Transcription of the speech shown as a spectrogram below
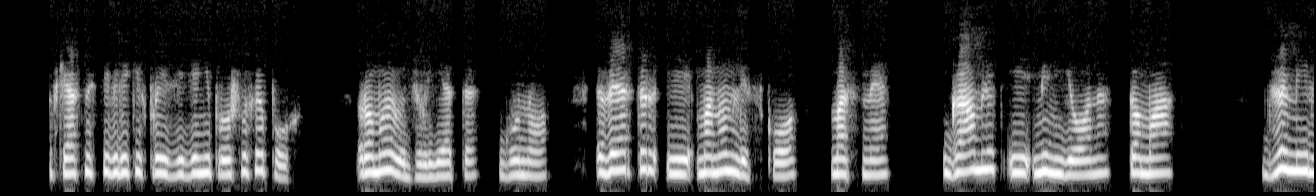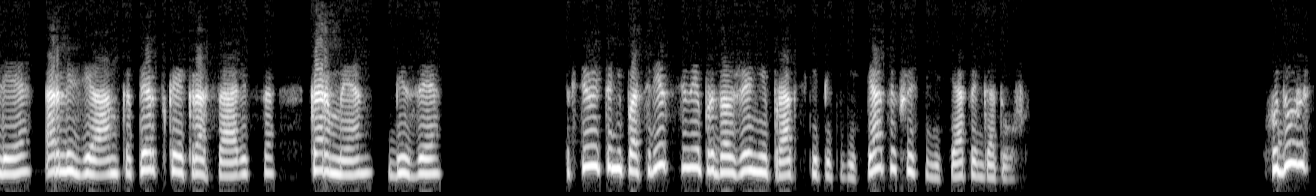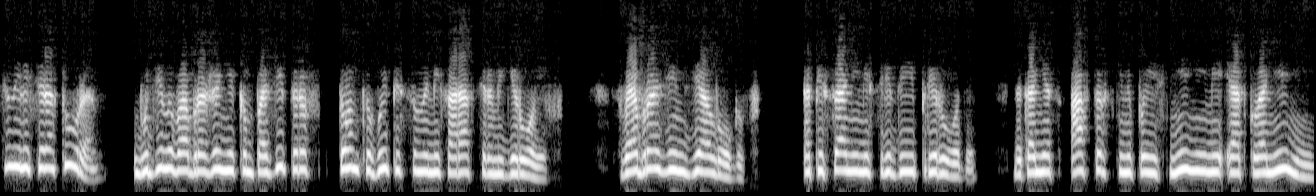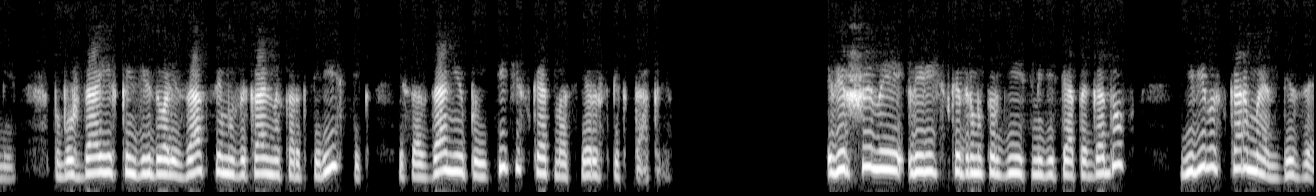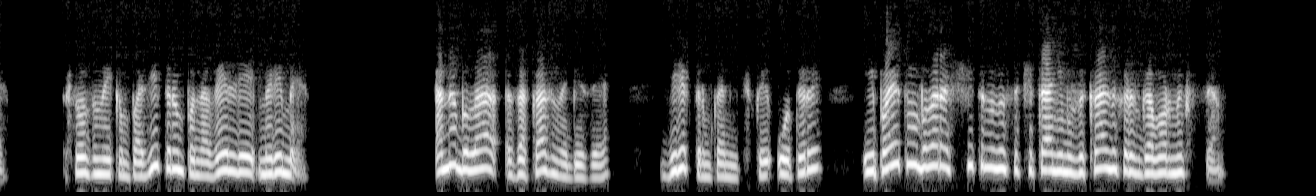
в частности, великих произведений прошлых эпох, Ромео и Джульетта, Гуно, Вертер и Манон Леско, Масне, Гамлет и Миньона, Тома, Джамиле, Орлезианка, Перская красавица, Кармен, Бизе. Все это непосредственное продолжение практики 50-60-х годов. Художественная литература будила воображение композиторов тонко выписанными характерами героев, своеобразием диалогов, описаниями среды и природы, наконец, авторскими пояснениями и отклонениями, побуждая их к индивидуализации музыкальных характеристик и созданию поэтической атмосферы спектакля. Вершиной лирической драматургии 70-х годов явилась «Кармен» Бизе, созданная композитором по новелле «Мериме». Она была заказана Бизе, директором комической оперы, и поэтому была рассчитана на сочетание музыкальных и разговорных сцен.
